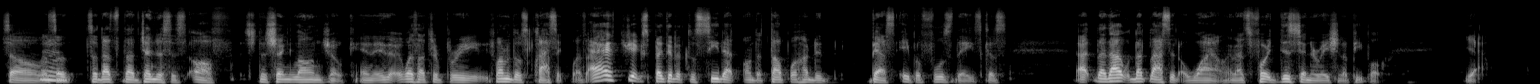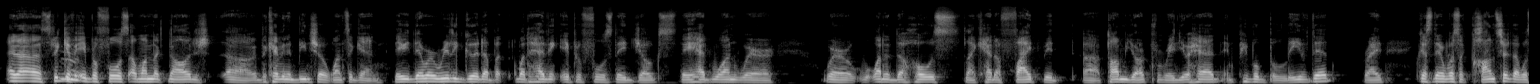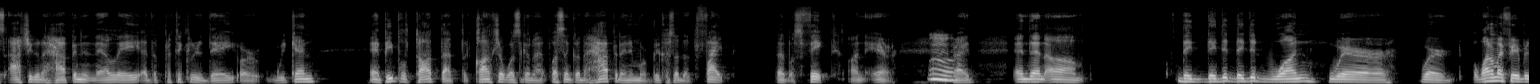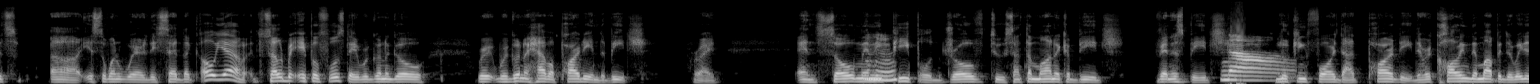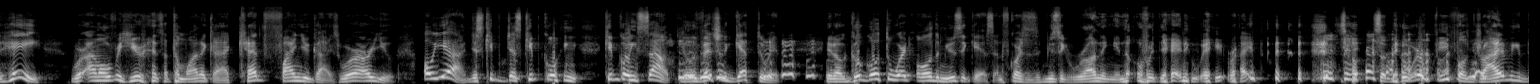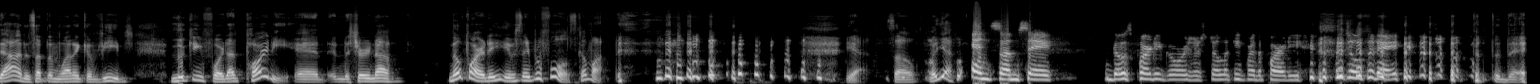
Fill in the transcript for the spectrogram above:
So Hmm. so so that's the genesis of the Sheng Long joke, and it, it was actually pretty. It's one of those classic ones. I actually expected it to see that on the top 100 best April Fool's days because uh, that, that that lasted a while, and that's for this generation of people. Yeah. And uh, speaking of Hmm. April Fools, I want to acknowledge uh, the Kevin and Bean show once again. They they were really good about, about having April Fools Day jokes. They had one where where one of the hosts like had a fight with uh, Thom Yorke from Radiohead, and people believed it, right? Because there was a concert that was actually going to happen in LA at a particular day or weekend, and people thought that the concert was gonna wasn't going to happen anymore because of that fight that was faked on air Mm. right? And then um, they they did they did one where where one of my favorites uh is the one where they said like, oh yeah, to celebrate April Fool's Day, we're gonna go, we're we're gonna have a party in the beach, right? And so many Mhm. people drove to Santa Monica Beach, Venice Beach, No. looking for that party. They were calling them up in the radio. Hey, where I'm over here in Santa Monica. I can't find you guys. Where are you? Oh yeah, just keep just keep going, keep going south. You'll eventually get to it. You know, go go to where all the music is. And of course, there's music running in over there anyway, right? so so there were people driving down to Santa Monica Beach looking for that party. And, and sure enough, no party. It was April Fool's. Come on. yeah. So but yeah, And some say those party goers are still looking for the party until today. till today.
